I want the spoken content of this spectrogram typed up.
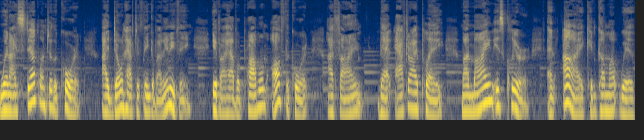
When I step onto the court, I don't have to think about anything. If I have a problem off the court, I find that after I play, my mind is clearer and I can come up with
